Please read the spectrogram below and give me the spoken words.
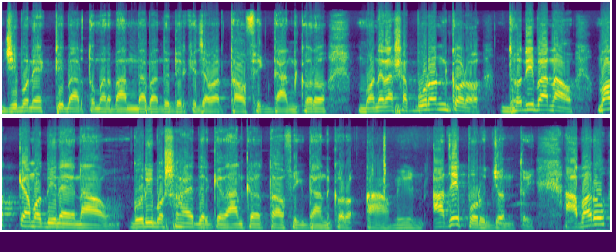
জীবনে একটিবার তোমার বান্দা বান্দাদেরকে যাওয়ার তৌফিক দান করো, মনের আশা পূরণ করো, ধনী বানাও, মক্কা মদিনায় নাও, গরিব অসহায়দেরকে দান করার তৌফিক দান করো, আমিন। আজ পর্যন্তই। আবারও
